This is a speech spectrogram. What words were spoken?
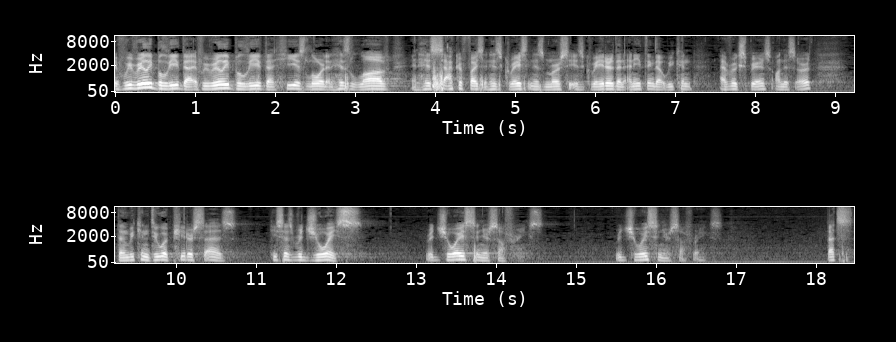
If we really believe that, if we really believe that He is Lord and His love and His sacrifice and His grace and His mercy is greater than anything that we can ever experience on this earth, then we can do what Peter says. He says, Rejoice. Rejoice in your sufferings. Rejoice in your sufferings. That's,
